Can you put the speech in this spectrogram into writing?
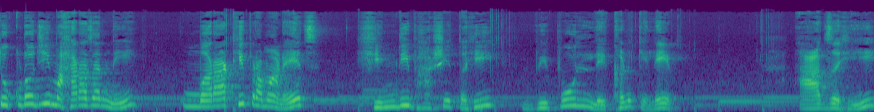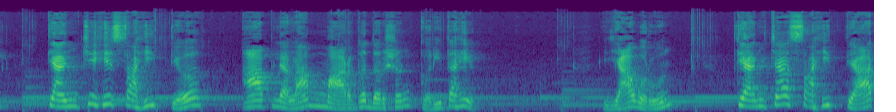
तुकडोजी महाराजांनी मराठीप्रमाणेच हिंदी भाषेतही विपुल लेखन केले. आजही त्यांचे हे साहित्य आपल्याला मार्गदर्शन करीत आहे. यावरून त्यांच्या साहित्यात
